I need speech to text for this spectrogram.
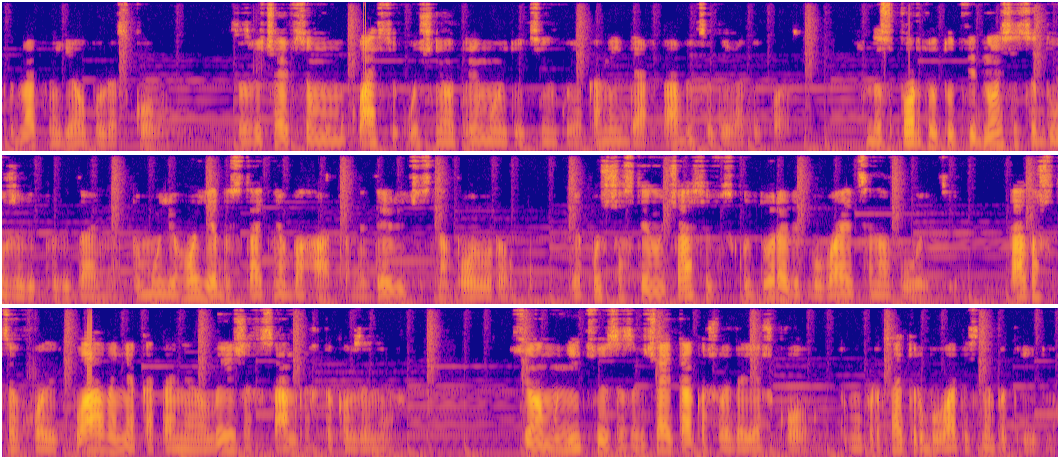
предмет не є обов'язковим. Зазвичай в 7 класі учні отримують оцінку, яка не йде в табель за 9 клас. До спорту тут відносяться дуже відповідально, тому його є достатньо багато, не дивлячись на пору року. Якусь частину часу фізкультура відбувається на вулиці. Також це входить плавання, катання на лижах, санках та ковзанях. Цю амуніцію зазвичай також видає школа, тому про це турбуватись не потрібно.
